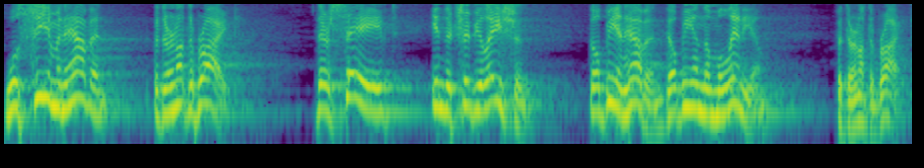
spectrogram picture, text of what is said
We'll see them in heaven, but they're not the bride. They're saved in the tribulation. They'll be in heaven. They'll be in the millennium but they're not the bride.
